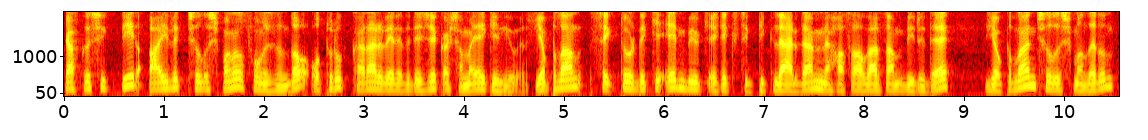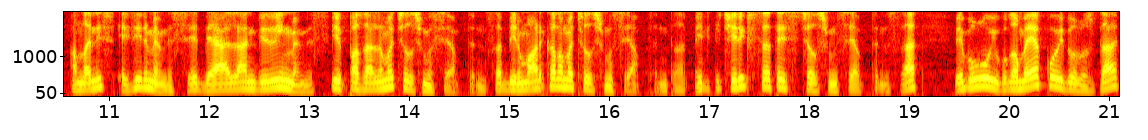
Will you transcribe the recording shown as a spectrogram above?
yaklaşık bir aylık çalışmanın sonucunda oturup karar verebilecek aşamaya geliyoruz. Yapılan sektördeki en büyük eksikliklerden ve hatalardan biri de yapılan çalışmaların analiz edilmemesi, değerlendirilmemesi. Bir pazarlama çalışması yaptığınızda, bir markalama çalışması yaptığınızda, bir içerik stratejisi çalışması yaptığınızda ve bunu uygulamaya koyduğunuzda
